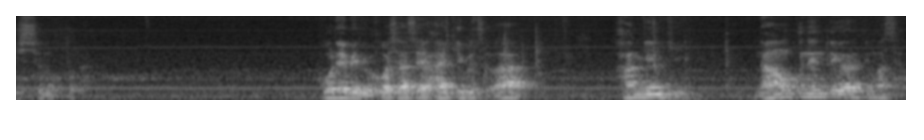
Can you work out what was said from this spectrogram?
一緒のことだ。高レベル放射性廃棄物は半減期何億年と言われてますよね。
